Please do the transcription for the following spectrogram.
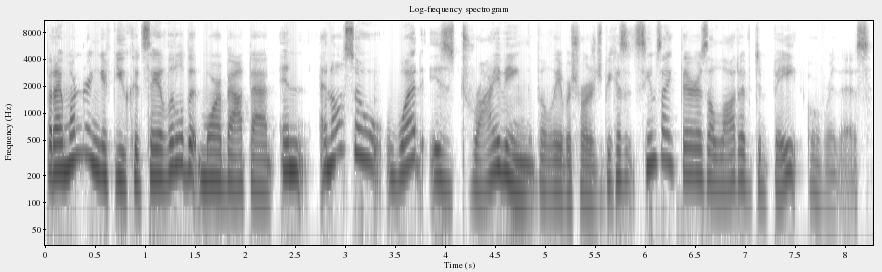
but i'm wondering if you could say a little bit more about that. And and also what is driving the labor shortage? Because it seems like there is a lot of debate over this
